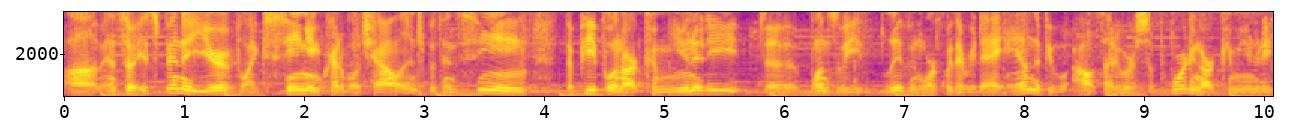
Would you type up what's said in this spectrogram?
Um, and so it's been a year of like seeing incredible challenge, but then seeing the people in our community, the ones we live and work with every day, and the people outside who are supporting our community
